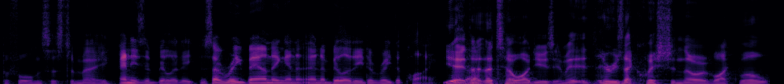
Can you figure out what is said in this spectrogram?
performances to me. and his ability. So rebounding and an ability to read the play. Yeah, that, that's how I'd use him. It, there is that question though of like, well,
